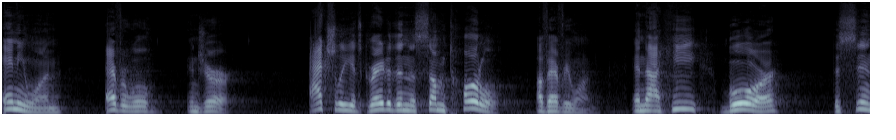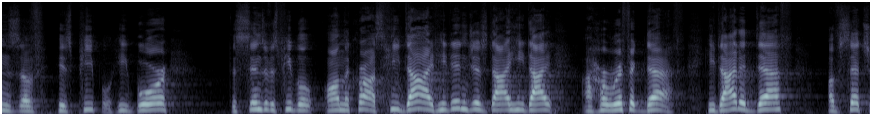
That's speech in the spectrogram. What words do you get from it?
anyone ever will endure. Actually, it's greater than the sum total of everyone, in that He bore the sins of His people. He bore the sins of His people on the cross. He died. He didn't just die, He died a horrific death. He died a death of such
